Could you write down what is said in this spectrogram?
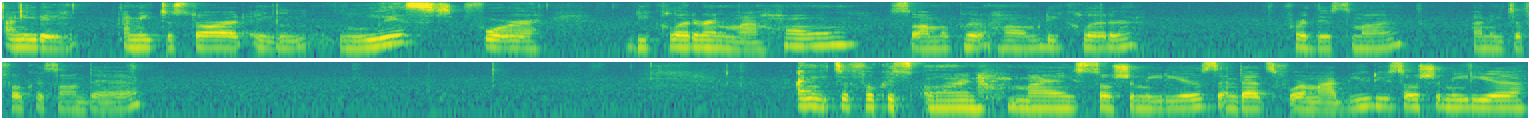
I need a I need to start a list for decluttering my home so I'm to put home declutter for this month. I need to focus on that. I need to focus on my social medias and that's for my beauty social media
